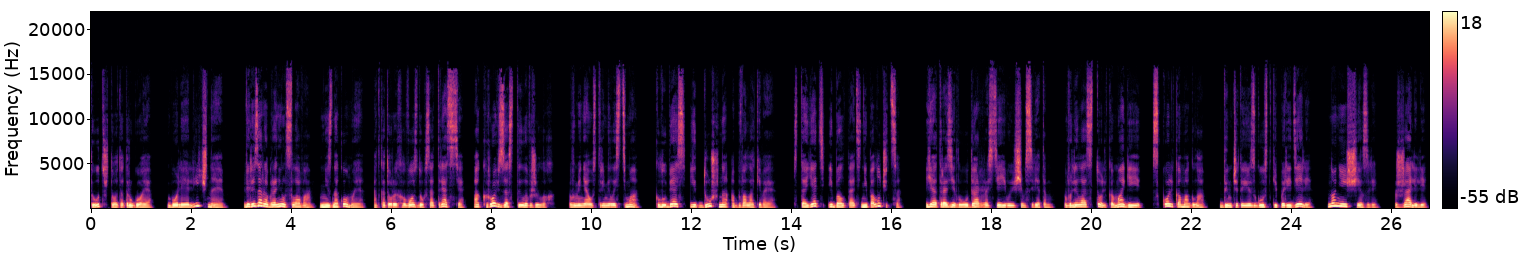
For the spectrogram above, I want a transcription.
тут что-то другое, более личное. Велизар обронил слова, незнакомые, от которых воздух сотрясся, а кровь застыла в жилах. В меня устремилась тьма, клубясь и душно обволакивая. Стоять и болтать не получится. Я отразила удар рассеивающим светом, влила столько магии, сколько могла. Дымчатые сгустки поредели, но не исчезли. Жалили,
